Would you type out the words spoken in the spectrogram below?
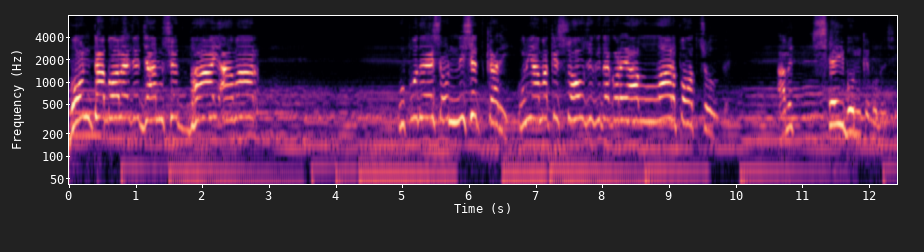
বোনটা বলে যে, জামশেদ ভাই আমার উপদেশ ও নিষেধকারী। উনি আমাকে সহযোগিতা করে আল্লাহর পথ চলতে। আমি সেই বোনকে বলেছি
